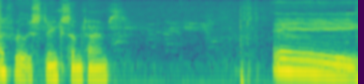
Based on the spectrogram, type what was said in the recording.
Life really stinks sometimes. Hey!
